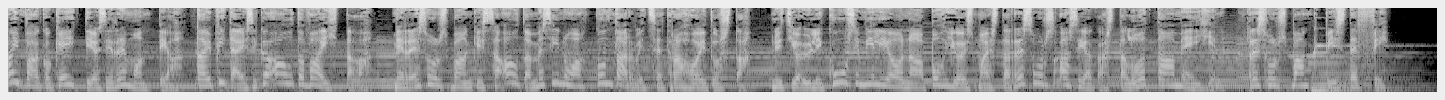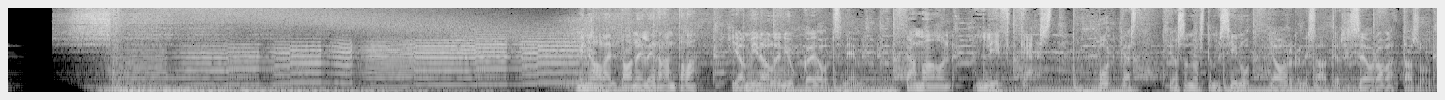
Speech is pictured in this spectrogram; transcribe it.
Kaipaako keittiösi remonttia tai pitäisikö auto vaihtaa? Me Resurssbankissa autamme sinua, kun tarvitset rahoitusta. Nyt jo yli 6 miljoonaa pohjoismaista resursasiakasta luottaa meihin. Resurssbank.fi Minä olen Taneli Rantala. Ja minä olen Jukka Joutsiniemi. Tämä on Liftcast. Podcast, jossa nostamme sinut ja organisaatiosi seuraavalle tasolle.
